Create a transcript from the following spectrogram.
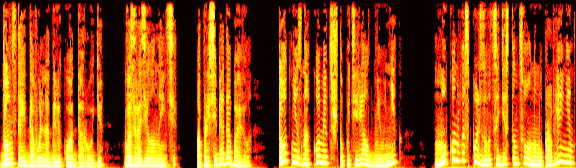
«Дом стоит довольно далеко от дороги», — возразила Нэнси, а про себя добавила. «Тот незнакомец, что потерял дневник, мог он воспользоваться дистанционным управлением,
